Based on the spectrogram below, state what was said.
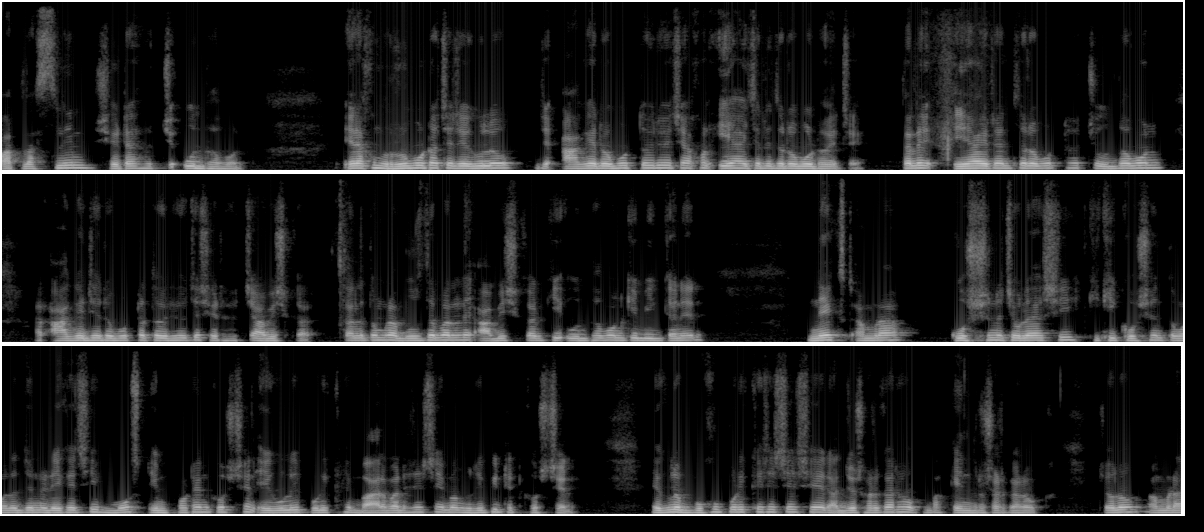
পাতলা স্লিম সেটাই হচ্ছে উদ্ভাবন। এরকম রোবট আছে যেগুলো, যে আগে রোবট তৈরি হয়েছে, এখন এআই চালিত রোবট হয়েছে। তাহলে এআই চালিত রোবটটা হচ্ছে উদ্ভাবন আর আগে যে রোবটটা তৈরি হয়েছে সেটা হচ্ছে আবিষ্কার। তাহলে তোমরা বুঝতে পারলে আবিষ্কার কি উদ্ভাবন কি বিজ্ঞানের। নেক্সট আমরা কোশ্চেনে চলে আসি, কি কি কোশ্চেন তোমাদের জন্য রেখেছি। মোস্ট ইম্পর্টেন্ট কোশ্চেন এগুলোই পরীক্ষায় বারবার এসেছে এবং রিপিটেড কোশ্চেন এগুলো বহু পরীক্ষা এসেছে, সে রাজ্য সরকার হোক বা কেন্দ্র সরকার হোক। চলো আমরা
